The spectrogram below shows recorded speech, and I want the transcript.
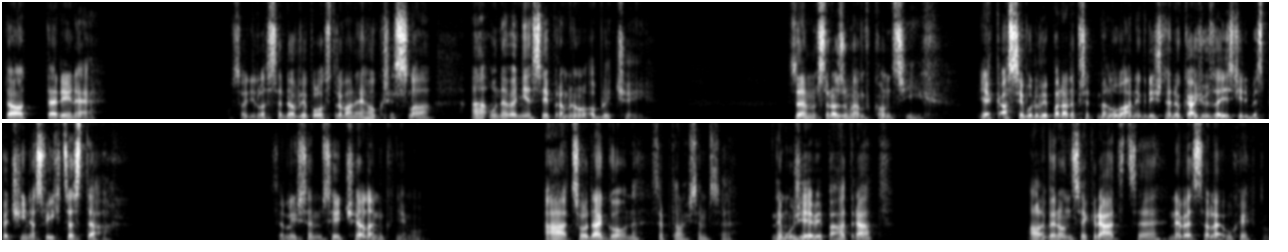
To tedy ne. Usadil se do vypolostrovaného křesla a unaveně si promnul obličej. Jsem s rozumem v koncích. Jak asi budu vypadat před Meluan, když nedokážu zajistit bezpečí na svých cestách? Sedl jsem si čelem k němu. A co Dagon? zeptal jsem se. Nemůže je vypátrat? Ale Veron se krátce neveselé uchechtl.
